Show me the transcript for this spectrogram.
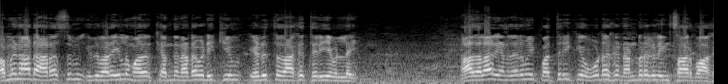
தமிழ்நாடு அரசும் இதுவரையிலும் அதற்கு எந்த நடவடிக்கையும் எடுத்ததாக தெரியவில்லை. ஆதலால் எனது அருமை பத்திரிகை ஊடக நண்பர்களின் சார்பாக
